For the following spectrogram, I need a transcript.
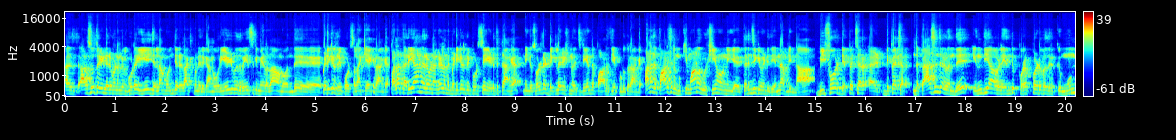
அரசு அரசுத்துறை நிறுவனங்கள் கூட ஏஜ் எல்லாம் கொஞ்சம் ரிலாக்ஸ் பண்ணியிருக்காங்க. ஒரு எழுபது வயசுக்கு மேலதான் அவங்க வந்து மெடிக்கல் ரிப்போர்ட்ஸ் எல்லாம் கேட்குறாங்க. பல தனியார் நிறுவனங்கள் அந்த மெடிக்கல் ரிப்போர்ட்ஸே எடுத்துட்டாங்க. நீங்க சொல்ற டிக்ளரேஷன் வச்சுட்டே இந்த பாலிசியை கொடுக்குறாங்க. ஆனா அந்த பாலிசியில் முக்கியமான ஒரு விஷயம் நீங்க தெரிஞ்சுக்க வேண்டியது என்ன அப்படின்னா பிஃபோர் டிபேச்சர் டிபேச்சர் இந்த பேசஞ்சர் வந்து இந்தியாவிலேருந்து புறப்படுவதற்கு முன்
